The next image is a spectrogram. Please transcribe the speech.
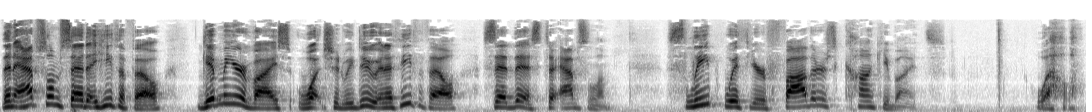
Then Absalom said to Ahithophel, Give me your advice. What should we do? And Ahithophel said this to Absalom Sleep with your father's concubines. Well,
